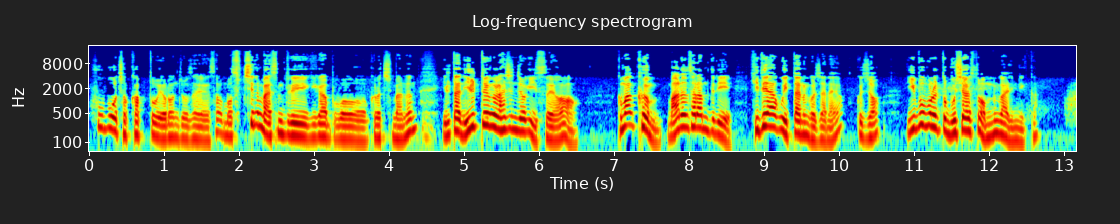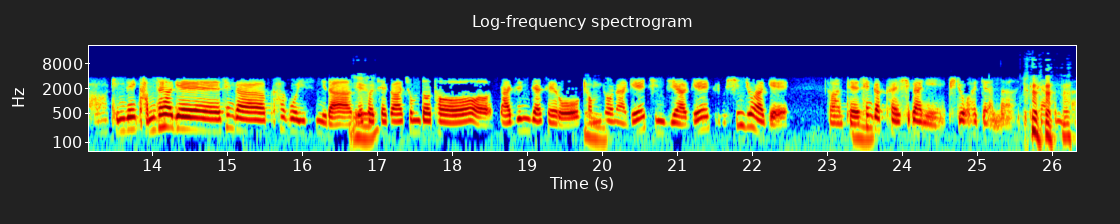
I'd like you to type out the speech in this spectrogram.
후보 적합도 여론조사에서 뭐 수치는 말씀드리기가 뭐 그렇지만은 일단 1등을 하신 적이 있어요. 그만큼 많은 사람들이 기대하고 있다는 거잖아요. 그죠? 이 부분을 또 무시할 수 없는 거 아닙니까? 아, 굉장히 감사하게 생각하고 있습니다. 그래서 예. 제가 좀더더 낮은 자세로 겸손하게 진지하게 그리고 신중하게 저한테 생각할 시간이 필요하지 않나 이렇게 생각합니다.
